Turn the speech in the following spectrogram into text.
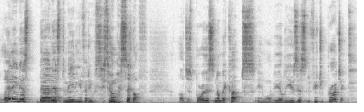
Well, that ain't as bad estimating if I do say so myself. I'll just pour this into my cups and we'll be able to use this in a future project.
